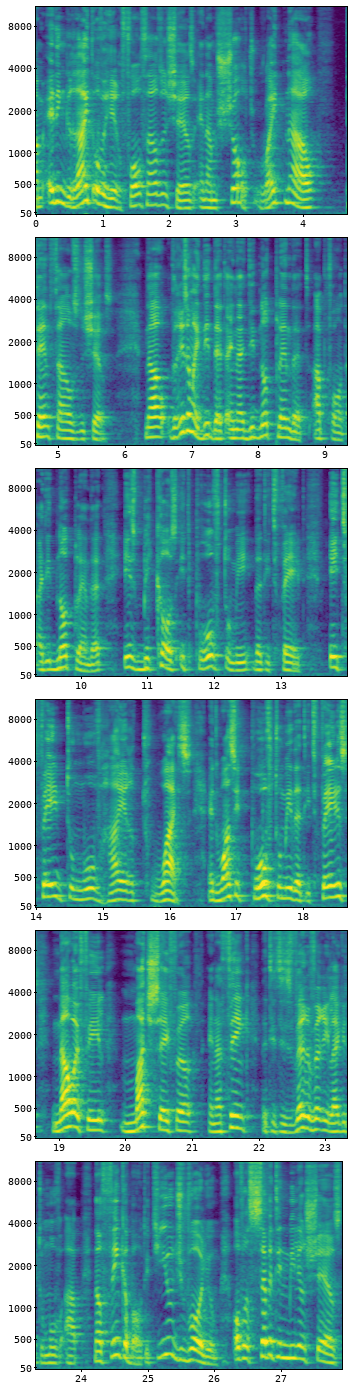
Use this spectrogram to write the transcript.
I'm adding right over here 4,000 shares and I'm short right now 10,000 shares. Now, the reason I did that, and I did not plan that upfront, I did not plan that, is because it proved to me that it failed. It failed to move higher twice. And once it proved to me that it fails, now I feel much safer and I think that it is very, very likely to move up. Now think about it, huge volume, over 17 million shares,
